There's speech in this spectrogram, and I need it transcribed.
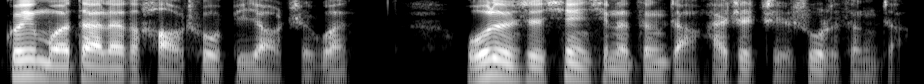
规模带来的好处比较直观，无论是线性的增长还是指数的增长，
